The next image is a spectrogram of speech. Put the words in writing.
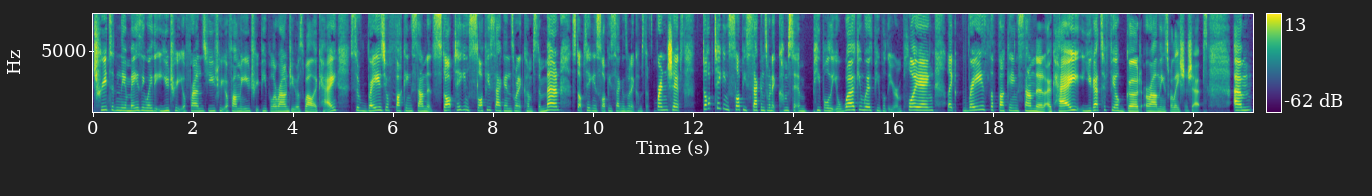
treated in the amazing way that you treat your friends, you treat your family, you treat people around you as well, okay? So raise your fucking standards. Stop taking sloppy seconds when it comes to men. Stop taking sloppy seconds when it comes to friendships. Stop taking sloppy seconds when it comes to people that you're working with, people that you're employing. Like, raise the fucking standard, okay? You get to feel good around these relationships. Um,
